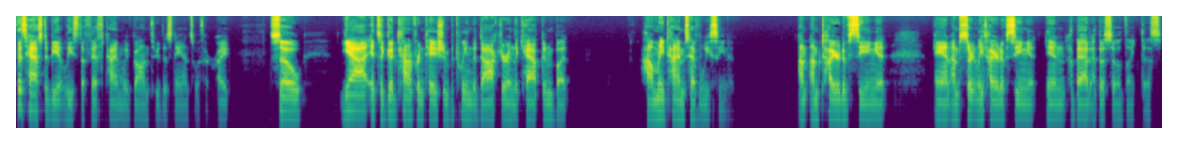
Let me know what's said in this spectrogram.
this has to be at least the fifth time we've gone through this dance with her right so, yeah, it's a good confrontation between the doctor and the captain, but how many times have we seen it? I'm I'm tired of seeing it, and I'm certainly tired of seeing it in a bad episode like this.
